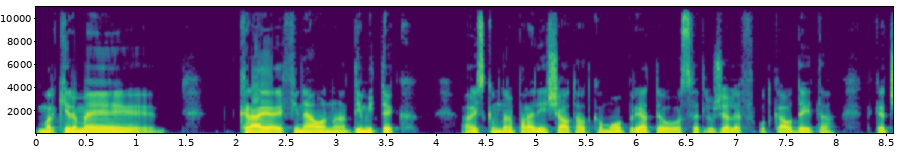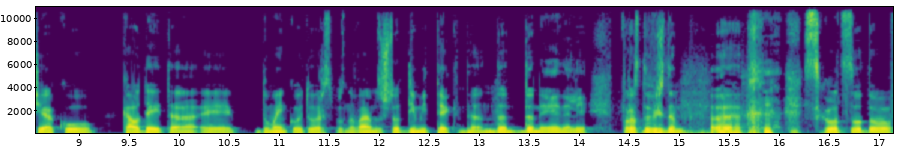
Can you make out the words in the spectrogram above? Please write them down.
маркираме края и финала на Димитек, а, искам да направя един шаут-аут към моят приятел Светло Желев от CalData. Така че ако CalData е домен, който е разпознаваем, защо Димитек да, да, да не е, нали? Просто виждам сходството в,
